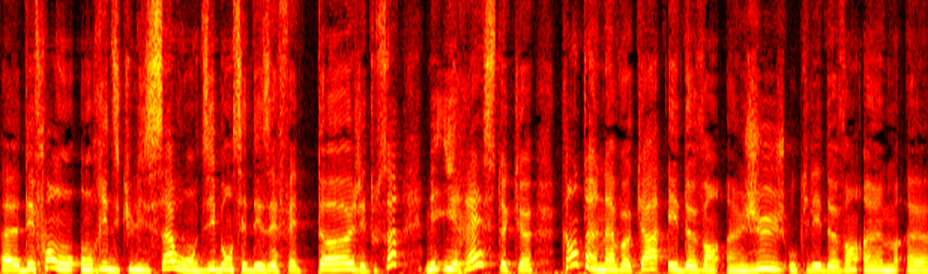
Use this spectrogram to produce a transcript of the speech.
Euh, des fois, on, on ridiculise ça ou on dit bon, c'est des effets de toge et tout ça, mais il reste que quand un avocat est devant un juge ou qu'il est devant un, euh,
